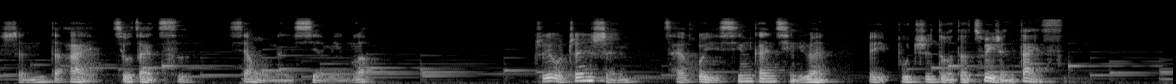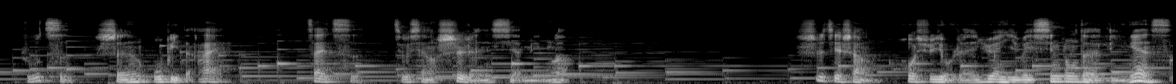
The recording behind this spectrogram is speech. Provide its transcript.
神的爱就在此向我们显明了。只有真神才会心甘情愿为不值得的罪人代死，如此神无比的爱在此就向世人显明了。世界上或许有人愿意为心中的理念死，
